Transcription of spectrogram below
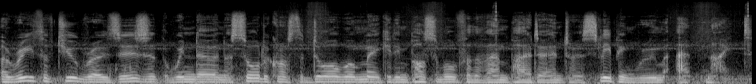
A wreath of tuberoses at the window and a sword across the door will make it impossible for the vampire to enter a sleeping room at night.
